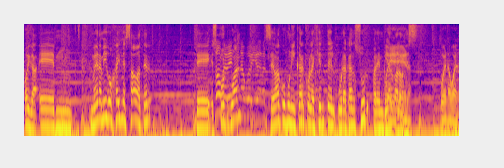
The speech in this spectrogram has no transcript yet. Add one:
Oiga, eh, mi buen amigo Jaime Sabater de Sport One se va a comunicar con la gente del Huracán Sur para enviar Buena. balones. Buena, buena.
